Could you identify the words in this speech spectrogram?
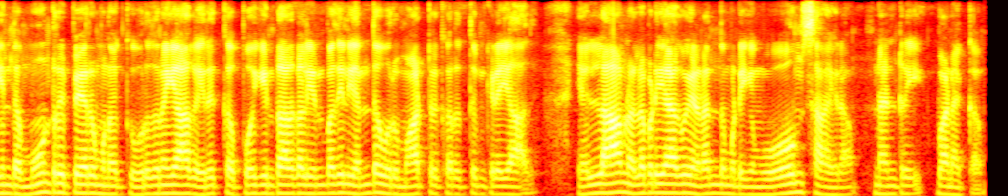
இந்த மூன்று பேரும் உனக்கு உறுதுணையாக இருக்கப் போகின்றார்கள் என்பதில் எந்த ஒரு மாற்று கருத்தும் கிடையாது. எல்லாம் நல்லபடியாகவே நடந்து முடியும். ஓம் சாய்ராம். நன்றி. வணக்கம்.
